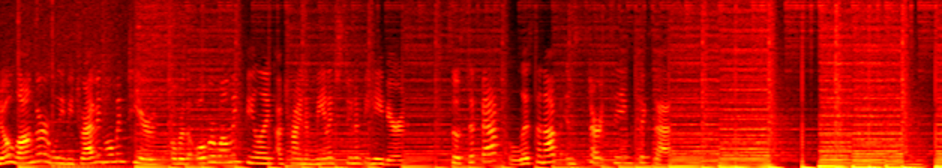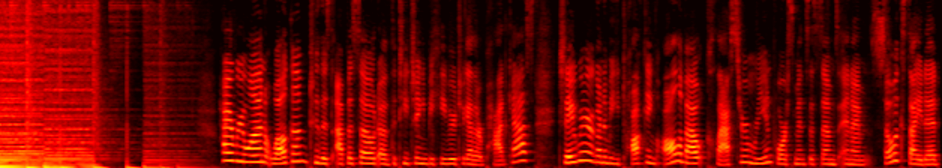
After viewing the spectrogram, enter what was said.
No longer will you be driving home in tears over the overwhelming feeling of trying to manage student behaviors. So sit back, listen up, and start seeing success. Hi, everyone. Welcome to this episode of the Teaching Behavior Together podcast. Today, we are going to be talking all about classroom reinforcement systems, and I'm so excited.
